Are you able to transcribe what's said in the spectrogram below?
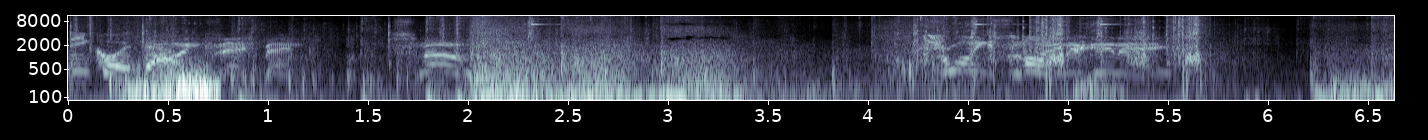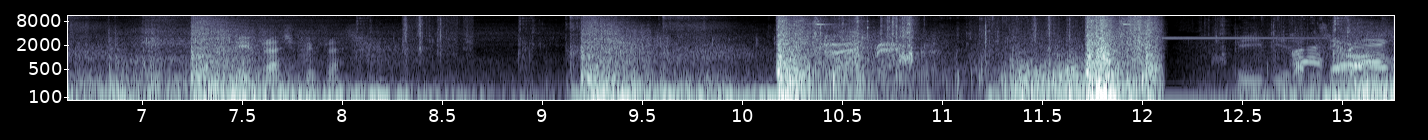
Decoys out. B flash B flash。B B 得咗。Flashbang.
